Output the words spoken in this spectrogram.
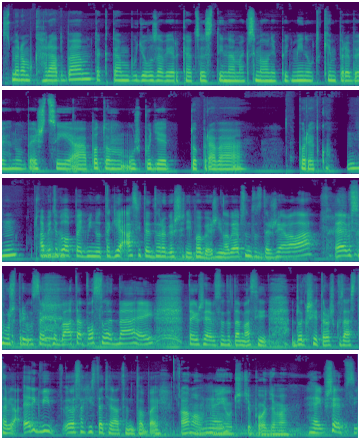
smerom k hradbám, tak tam bude uzavierka cesty na maximálne 5 minút, kým prebehnú bežci a potom už bude doprava poriadku. Mm-hmm. Aby to bolo 5 minút, tak ja asi tento rok ešte nepobežím, lebo ja by som to zdržiavala. Ja by som už pri úsek bola tá posledná, hej. Takže ja by som to tam asi dlhšie trošku zastavila. Erik, vy e, sa chystáte na tento beh? Áno, hej. my určite pôjdeme. Hej, všetci.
